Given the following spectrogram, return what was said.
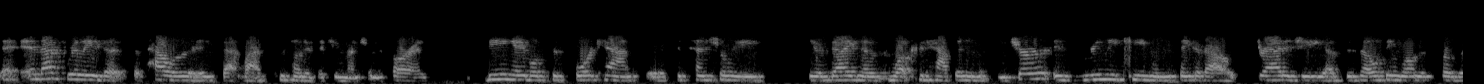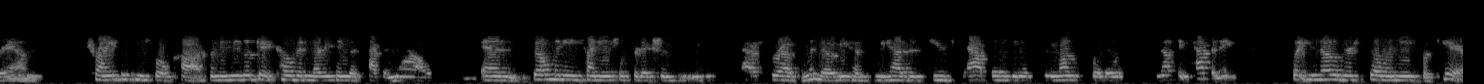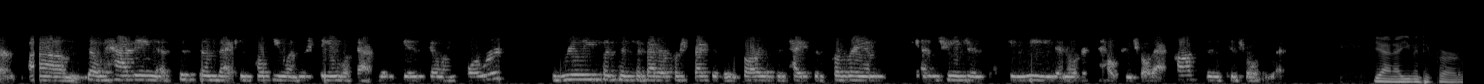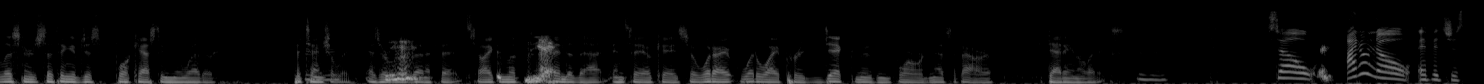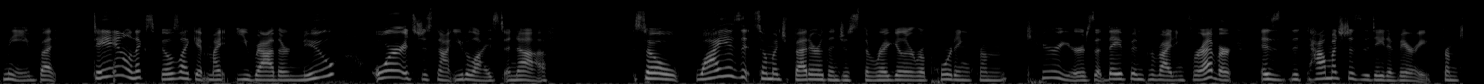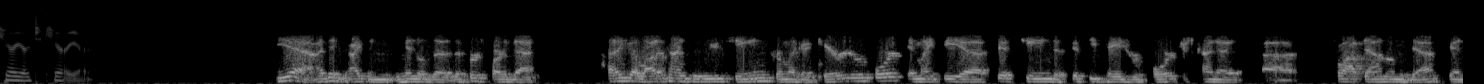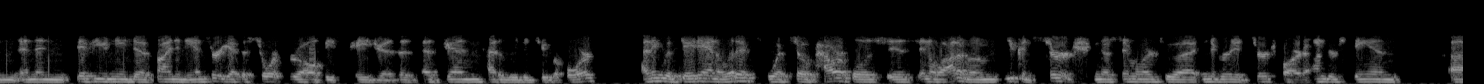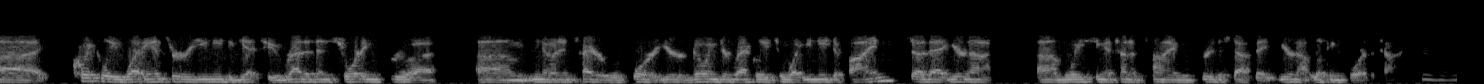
And that's really the, the power is that last component that you mentioned as far as being able to forecast or potentially you know, diagnose what could happen in the future is really key when you think about strategy of developing wellness programs, trying to control costs. I mean, we look at COVID and everything that's happened now, and so many financial predictions that we have throughout the window because we had this huge gap of you know three months where there was nothing happening but you know there's still a need for care. Um, so having a system that can help you understand what that risk is going forward really puts into better perspective as far as the types of programs and changes that you need in order to help control that cost and control the risk. Yeah, and I even think for our listeners, so think of just forecasting the weather potentially mm-hmm. as a real mm-hmm. benefit. So I can look deep yeah. into that and say, okay, so what I what do I predict moving forward, and that's the power of data analytics. Mm-hmm. So I don't know if it's just me, but data analytics feels like it might be rather new or it's just not utilized enough. So, why is it so much better than just the regular reporting from carriers that they've been providing forever? Is the, how much does the data vary from carrier to carrier? Yeah, I think I can handle the, the first part of that. I think a lot of times we've seen from like a carrier report, it might be a 15 to 50 page report, just kind of uh, flop down on the desk, and, and then if you need to find an answer, you have to sort through all these pages, as, as Jen had alluded to before. I think with data analytics, what's so powerful is, is in a lot of them, you can search, you know, similar to an integrated search bar to understand uh, quickly what answer you need to get to, rather than sorting through a, um, you know, an entire report. You're going directly to what you need to find, so that you're not um, wasting a ton of time through the stuff that you're not looking for at the time. Mm-hmm.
